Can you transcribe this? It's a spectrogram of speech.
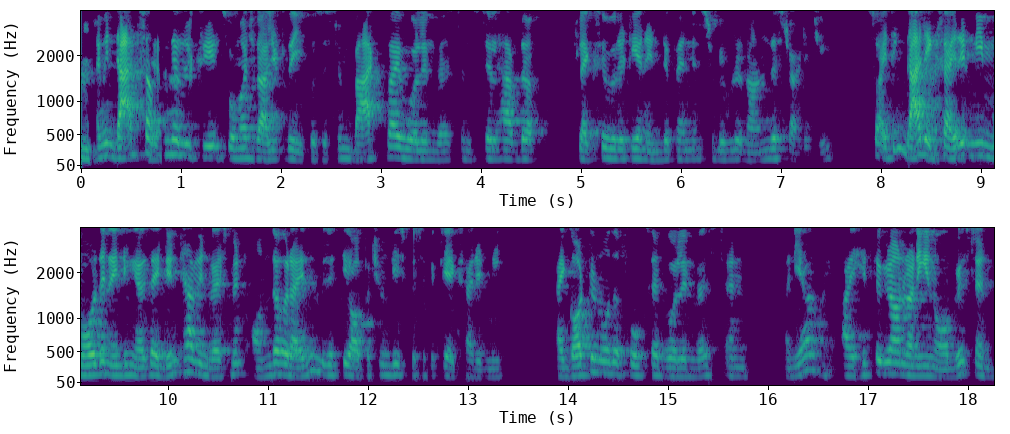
Mm-hmm. I mean, that's something yeah. that will create so much value to the ecosystem, backed by Verlinvest, and still have the flexibility and independence to be able to run the strategy. So I think that excited me more than anything else. I didn't have investment on the horizon, but just the opportunity specifically excited me. I got to know the folks at Verlinvest, and and yeah, I hit the ground running in August and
